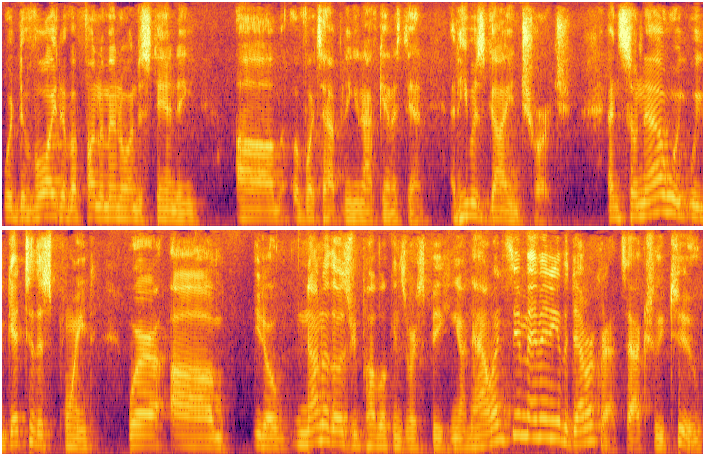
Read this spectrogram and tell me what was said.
we're devoid of a fundamental understanding um, of what's happening in Afghanistan. And he was guy in charge. And so now we, we get to this point where, um, you know, none of those Republicans were speaking out now, and many of the Democrats actually too,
